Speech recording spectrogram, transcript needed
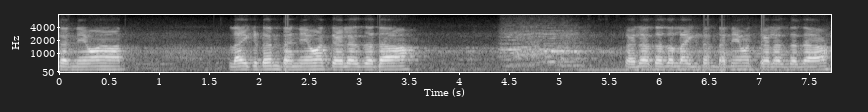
धन्यवाद. लाईक डन धन्यवाद कैलास दादा. कैलास दादा लाईक डन धन्यवाद कैलास दादा.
